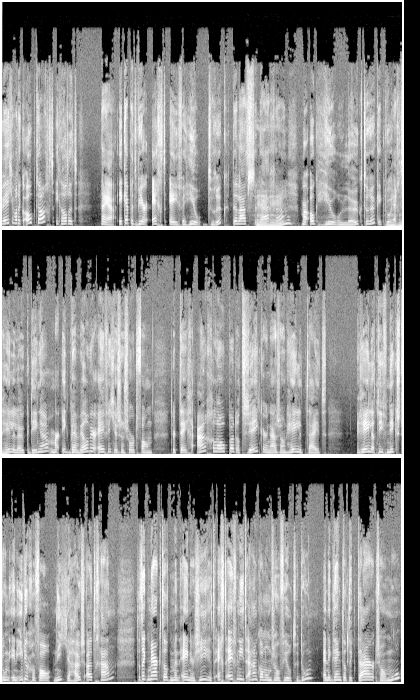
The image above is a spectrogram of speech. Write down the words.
weet je wat ik ook dacht? Ik had het, nou ja, ik heb het weer echt even heel druk de laatste Mhm. dagen. Maar ook heel leuk druk. Ik doe echt Mhm. hele leuke dingen. Maar ik ben wel weer eventjes een soort van er tegen aangelopen. Dat zeker na zo'n hele tijd relatief niks doen. In ieder geval niet je huis uitgaan. Dat ik merk dat mijn energie het echt even niet aan kan om zoveel te doen. En ik denk dat ik daar zo moe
